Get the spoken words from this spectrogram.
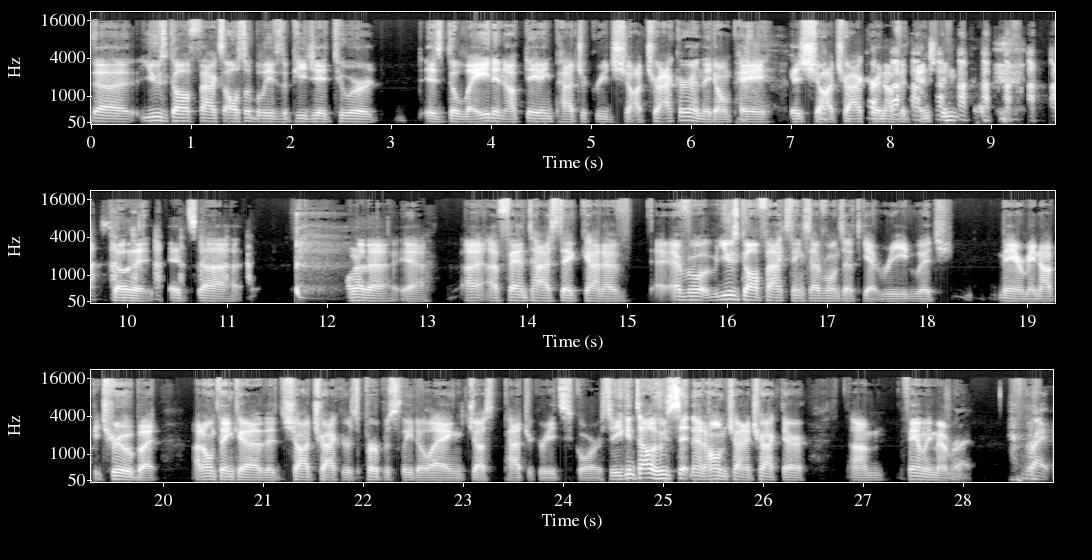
the Use Golf Facts also believes the PGA Tour is delayed in updating Patrick Reed's shot tracker, and they don't pay his shot tracker enough attention. so it, it's uh, one of the yeah, a, a, fantastic kind of everyone use golf facts thinks everyone's out to get Reed, which may or may not be true, but I don't think uh, the shot tracker is purposely delaying just Patrick Reed's score. So you can tell who's sitting at home trying to track their um, family member. Right right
